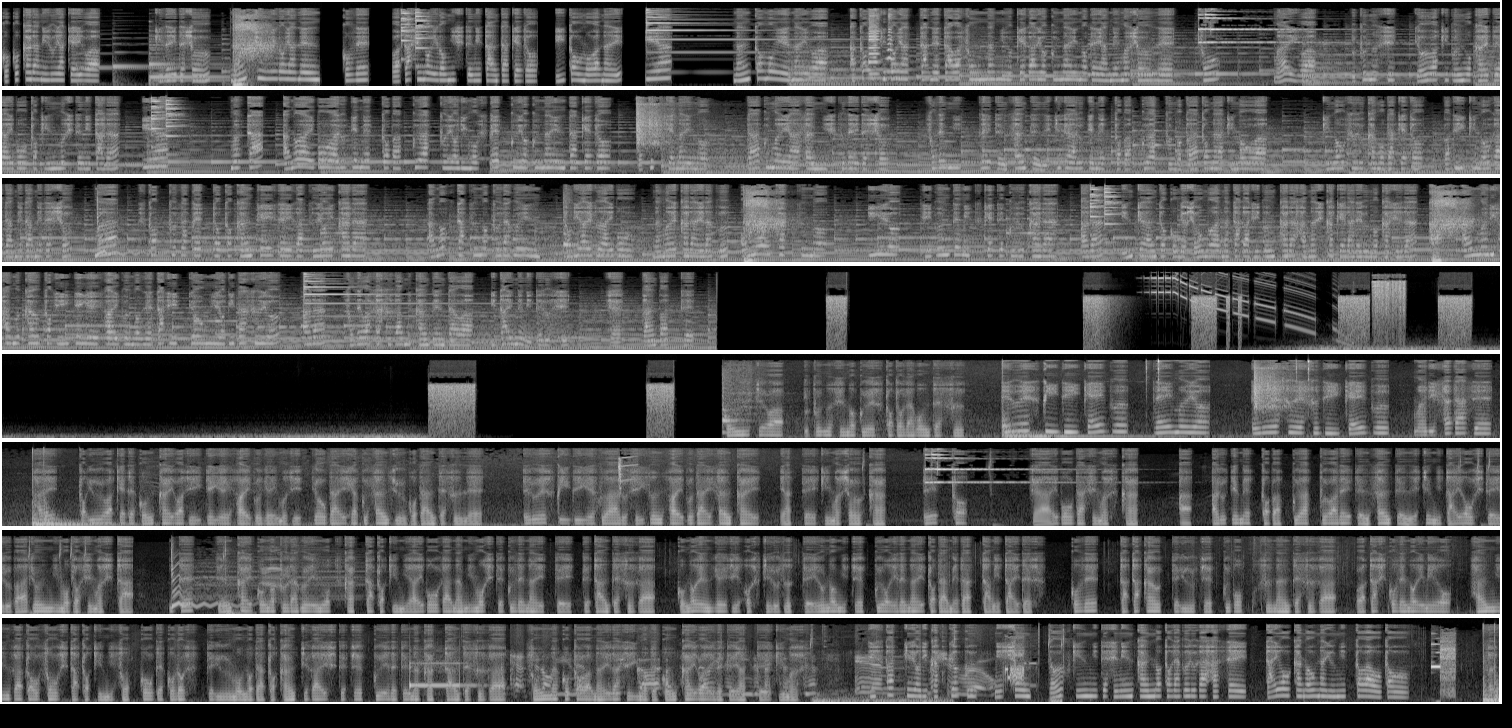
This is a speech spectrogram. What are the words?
ここから見る夜景は、綺麗でしょう？なんちゅう色やねん。これ、私の色にしてみたんだけど、いいと思わない？いや、なんとも言えないわ。あと一度やったネタはそんなに受けが良くないのでやめましょうね。そうまあいいわ。うぷ主、今日は気分を変えて相棒と勤務してみたら？いや、また、あの相棒アルティメットバックアップよりもスペック良くないんだけど、ケチつけないの。ダークマイヤーさんに失礼でしょ。それに、0.3.1じゃアルティメットバックアップのパートナー機能は、機能するかもだけど、バディ機能がダメダメでしょ？まあ、ストップザペットと関係性が強いから、あの二つのプラグイン、とりあえず相棒、名前から選ぶ？お見合いカッツの。いいよ、自分で見つけてくるから。あら、インキャコミョショーもあなたが自分から話しかけられるのかしら？あ、あんまり歯向かうと GTA5 のネタ実況に呼び出すよ。あら、それはさすがに勘弁だわ。痛い目見てるし。じゃ、頑張って。こんにちは、ウプ主のクエストドラゴンです。LSPD 警部、レイムよ。LSSD 警部、マリサだぜ。はい、というわけで今回は GTA5 ゲーム実況第135弾ですね。LSPDFR シーズン5第3回、やっていきましょうか。えー、っと、じゃあ相棒出しますか。あ、アルティメットバックアップは0.3.1に対応しているバージョンに戻しました。で、前回このプラグインを使った時に相棒が何もしてくれないって言ってたんですが、このエンゲージホスチルズっていうのにチェックを入れないとダメだったみたいです。これ、戦うっていうチェックボックスなんですが、私これの意味を、犯人が逃走した時に速攻で殺すっていうものだと勘違いしてチェック入れてなかったんですが、そんなことはないらしいので今回は入れてやっていきます。ディスパッチより各局、ミッション、同付近にて市民間のトラブルが発生、対応可能なユニットは応答。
